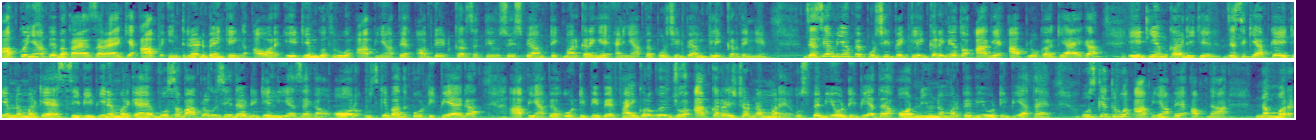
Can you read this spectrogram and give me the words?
आपको यहाँ पे बताया जा रहा है कि आप इंटरनेट बैंकिंग और एटीएम को थ्रू आप यहाँ पे अपडेट कर सकते हो। सो इस पे हम टिक मार करेंगे एंड यहाँ पे प्रोसीड पे हम क्लिक कर देंगे। जैसे हम यहाँ पे प्रोसीड पे क्लिक करेंगे तो आगे आप लोग का क्या आएगा? एटीएम का डिटेल जैसे कि आपका एटीएम नंबर क्या है सीबीपी नंबर क्या है, वो सब आप लोगों से इधर डिटेल लिया जाएगा। और उसके बाद ओटीपी आएगा। आप यहाँ पे ओटीपी वेरीफाई करोगे। जो आपका रजिस्टर्ड नंबर है, उस पर भी ओटीपी आता है और न्यू नंबर पे भी ओटीपी आता है। उसके थ्रू आप यहाँ पे अपना नंबर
